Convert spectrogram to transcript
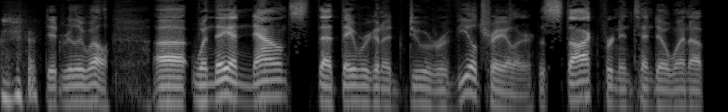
did really well. Uh, when they announced that they were going to do a reveal trailer, the stock for Nintendo went up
